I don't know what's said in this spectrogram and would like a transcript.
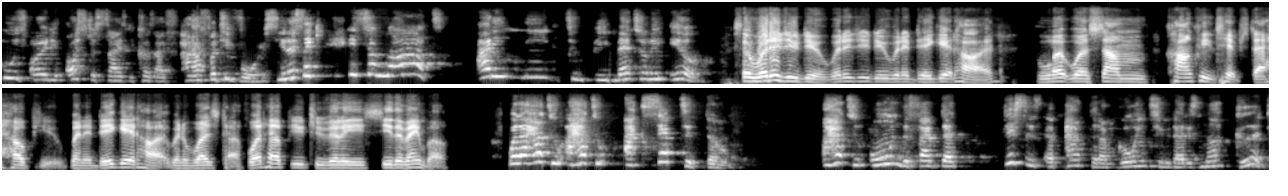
who's already ostracized because I've filed for divorce. You know, it's like, it's a lot. I didn't need to be mentally ill. So what did you do? What did you do when it did get hard? What were some concrete tips that helped you when it did get hard, when it was tough? What helped you to really see the rainbow? Well, I had to I had to accept it though. I had to own the fact that this is a path that I'm going to that is not good.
